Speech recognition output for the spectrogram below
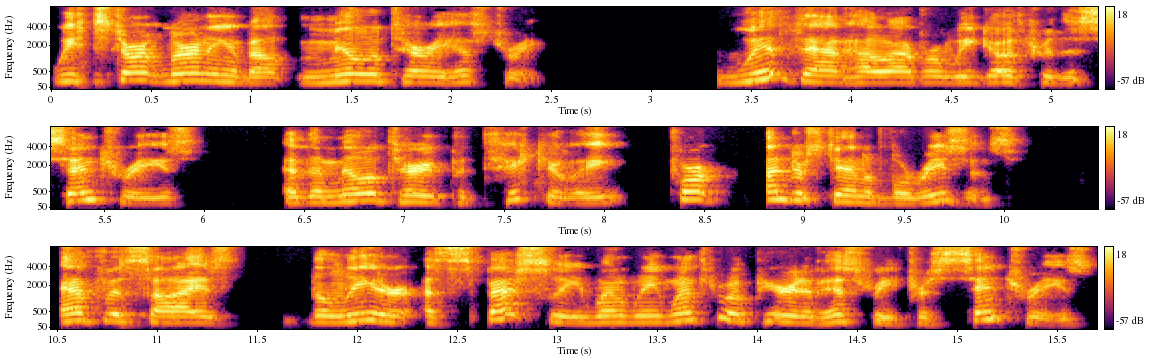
we start learning about military history. With that, however, we go through the centuries, and the military, particularly for understandable reasons, emphasized the leader, especially when we went through a period of history for centuries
